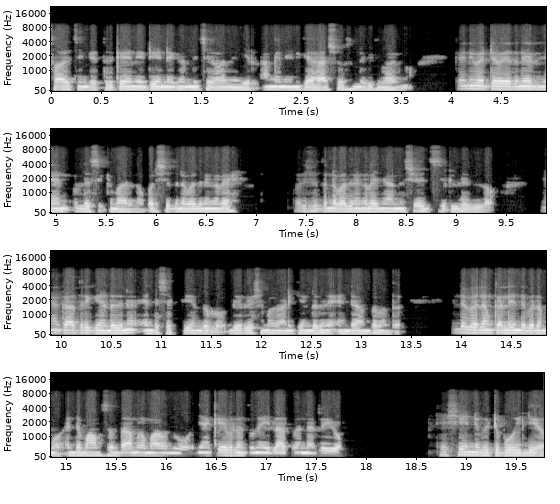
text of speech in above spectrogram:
സാധിച്ചെങ്കിൽ തൃക്കൈ നീട്ടി എന്നെ ഖണ്ഡിച്ച് കളഞ്ഞെങ്കിൽ അങ്ങനെ എനിക്ക് ആശ്വാസം ലഭിക്കുമായിരുന്നു. കനിവറ്റ വേദനയിൽ ഞാൻ ഉല്ലസിക്കുമായിരുന്നു. പരിശുദ്ധന്റെ വചനങ്ങളെ പരിശുദ്ധന്റെ വചനങ്ങളെ ഞാൻ നിഷേധിച്ചിട്ടില്ലല്ലോ. ഞാൻ കാത്തിരിക്കേണ്ടതിന് എന്റെ ശക്തി എന്തുള്ളൂ? ദീർഘക്ഷമ കാണിക്കേണ്ടതിന് എന്റെ അന്തമെന്ത് എന്റെ ബലം കല്ലിന്റെ ബലമോ? എന്റെ മാംസം താമ്രമാകുന്നുവോ? ഞാൻ കേവലം തുണയില്ലാത്തവനല്ലയോ? രക്ഷയെന്നെ വിട്ടുപോയില്ലയോ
